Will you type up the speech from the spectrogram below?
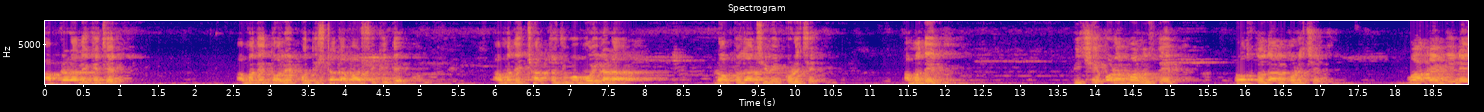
আপনারা দেখেছেন আমাদের দলের প্রতিষ্ঠাতা বার্ষিকীতে আমাদের ছাত্র যুব মহিলারা রক্তদান শিবির করেছে। আমাদের পিছিয়ে পড়া মানুষদের রক্তদান করেছেন মা ক্যান্টিনে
